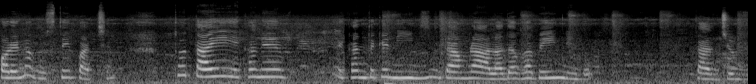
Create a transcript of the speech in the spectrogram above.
করে না, বুঝতেই পারছেন। তো তাই এখানে, এখান থেকে নিই এটা আমরা আলাদাভাবেই নেব। তার জন্য।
